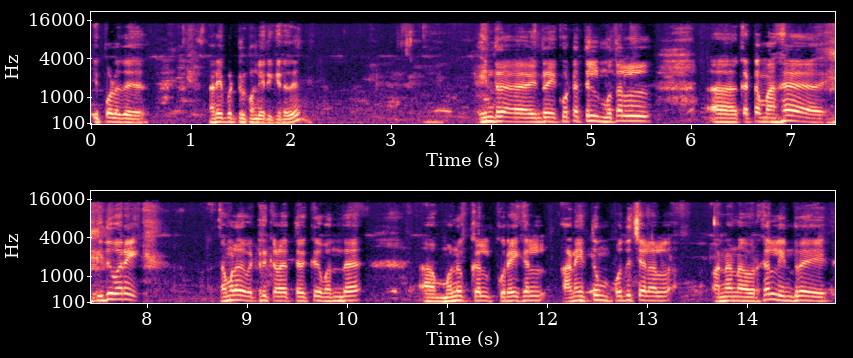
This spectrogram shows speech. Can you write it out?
இப்பொழுது நடைபெற்று கொண்டிருக்கிறது. இன்ற இன்றைய கூட்டத்தில் முதல் கட்டமாக இதுவரை தமிழக வெற்றிக்கழகத்திற்கு வந்த மனுக்கள் குறைகள் அனைத்தும் பொதுச் செயலாளர் அண்ணன் அவர்கள் இன்று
